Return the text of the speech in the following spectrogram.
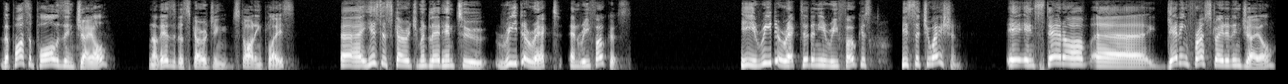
the Apostle Paul is in jail. Now, there's a discouraging starting place. Uh, his discouragement led him to redirect and refocus. He redirected and he refocused his situation instead of uh, getting frustrated in jail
